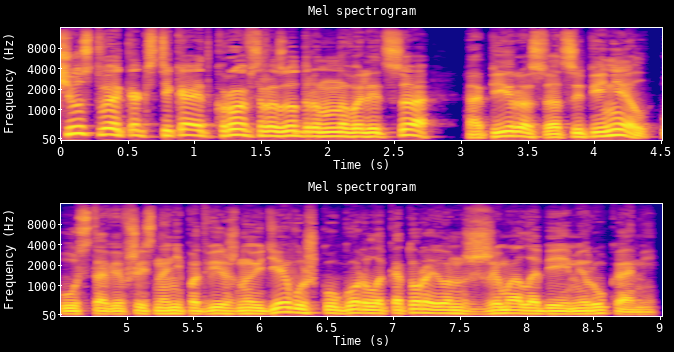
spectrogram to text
Чувствуя, как стекает кровь с разодранного лица, Апирос оцепенел, уставившись на неподвижную девушку, горло которой он сжимал обеими руками.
